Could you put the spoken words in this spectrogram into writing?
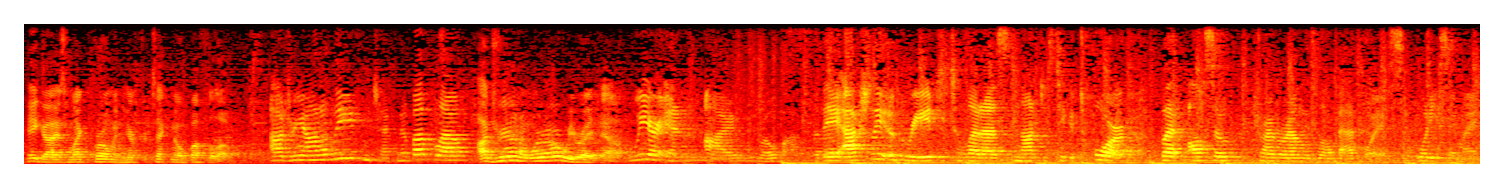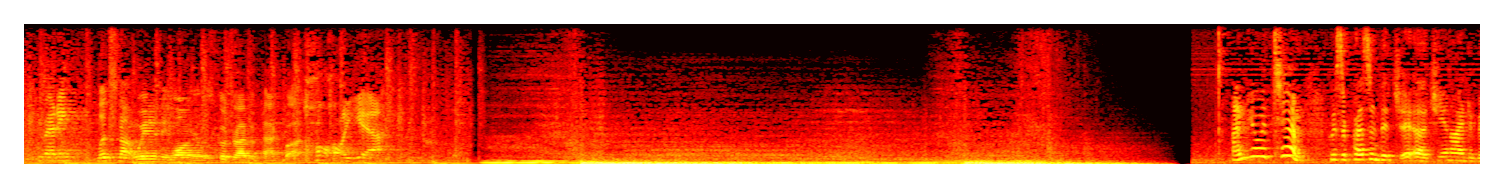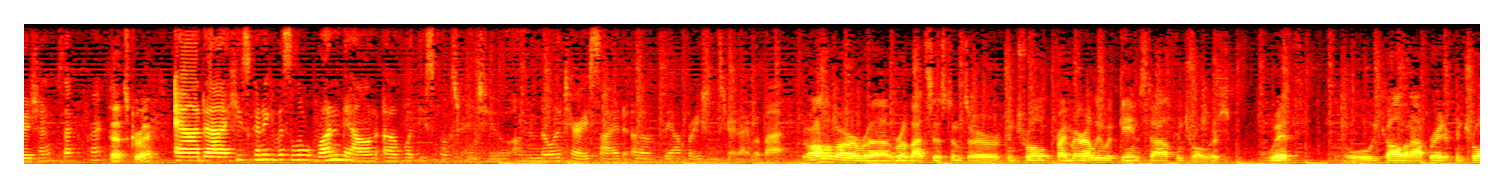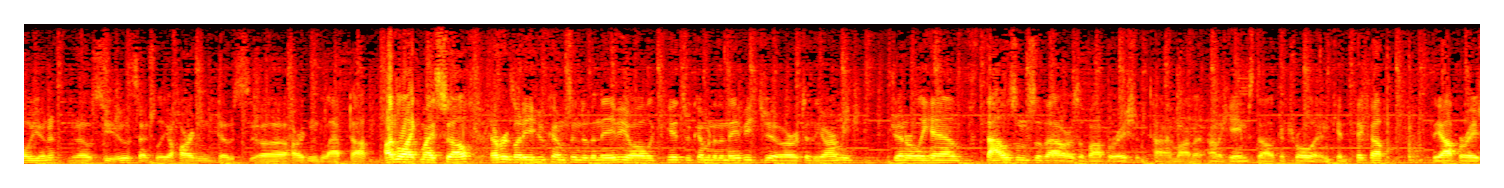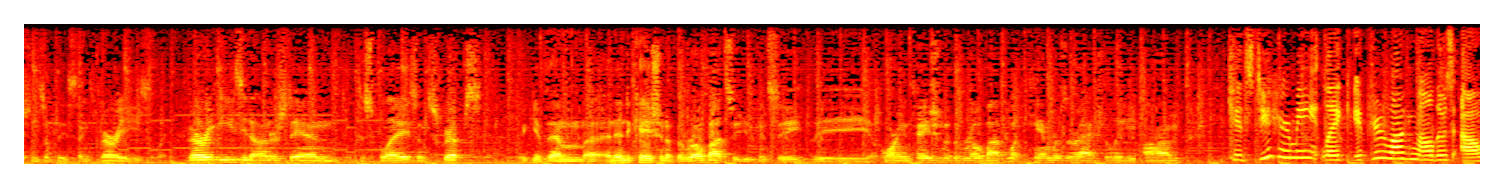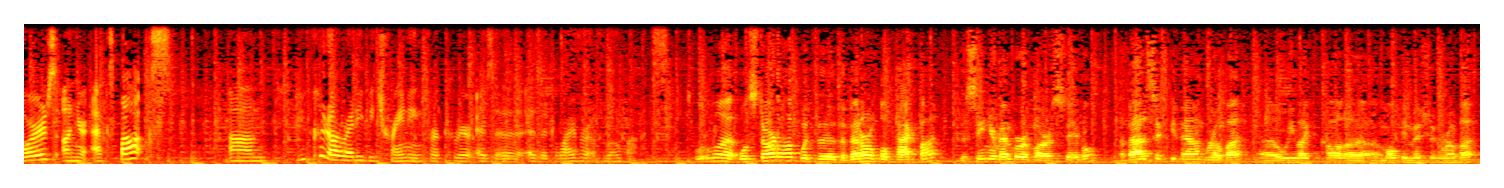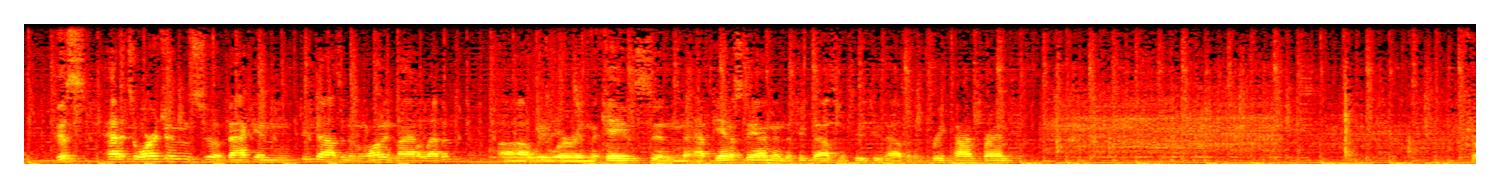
Hey guys, Mike Perlman here for TechnoBuffalo. Adriana Lee from TechnoBuffalo. Adriana, where are we right now? We are in iRobot. They actually agreed to let us not just take a tour, but also drive around these little bad boys. What do you say, Mike? You ready? Let's not wait any longer. Let's go drive a Packbot. Oh, yeah. With Tim, who's the president of the G- uh, G&I division. Is that correct? That's correct. And uh, he's going to give us a little rundown of what these folks are into on the military side of the operations here at iRobot. All of our uh, robot systems are controlled primarily with game-style controllers with what we call an operator control unit, an OCU, essentially a hardened, uh, hardened laptop. Unlike myself, everybody who comes into the Navy, all the kids who come into the Navy or to the Army, generally have thousands of hours of operation time on a, on a game-style controller and can pick up the operations of these things very easily. Very easy to understand displays and scripts. We give them uh, an indication of the robot so you can see the orientation of the robot, what cameras are actually on. Kids, do you hear me? Like, if you're logging all those hours on your Xbox, um, you could already be training for a career as a, as a driver of robots. We'll, uh, we'll start off with the, the venerable Packbot, the senior member of our stable. About a 60 pound robot. Uh, we like to call it a, a multi mission robot. This had its origins uh, back in 2001 and 9 11. Uh, we were in the caves in Afghanistan in the 2002 2003 timeframe.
